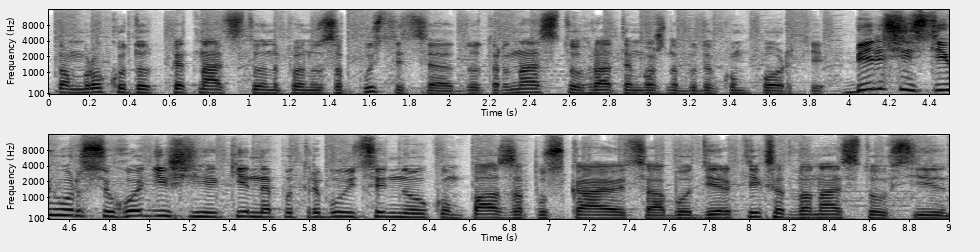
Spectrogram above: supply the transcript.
там року до 15-го, напевно, запустяться. До 13-го грати можна буде в комфорті. Більшість ігор сьогоднішніх, які не потребують сильного компа, запускаються, або DirectX 12 всі,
